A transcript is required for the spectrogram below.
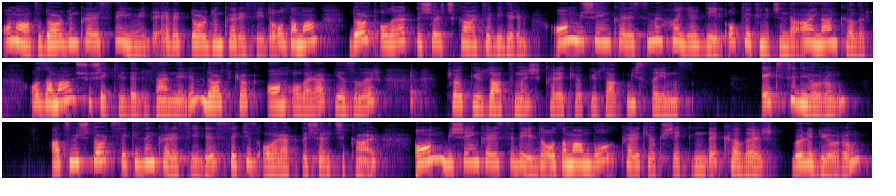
16 4'ün karesi değil miydi? Evet 4'ün karesiydi. O zaman 4 olarak dışarı çıkartabilirim. 10 bir şeyin karesi mi? Hayır değil. O kökün içinde aynen kalır. O zaman şu şekilde düzenlerim. 4 kök 10 olarak yazılır. Kök 160, karekök 160 sayımız. Eksi diyorum. 64 8'in karesiydi. 8 olarak dışarı çıkar. 10 bir şeyin karesi değildi. O zaman bu karekök şeklinde kalır. Bölü diyorum.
